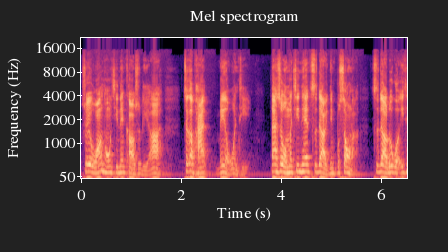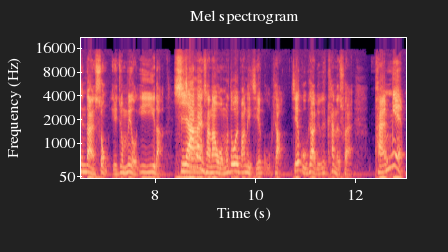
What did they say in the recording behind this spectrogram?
所以王彤今天告诉你啊，这个盘没有问题，但是我们今天资料已经不送了，资料如果一天到晚送，也就没有意义了。是啊，下半场呢，我们都会帮你解股票，解股票你会看得出来，盘面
